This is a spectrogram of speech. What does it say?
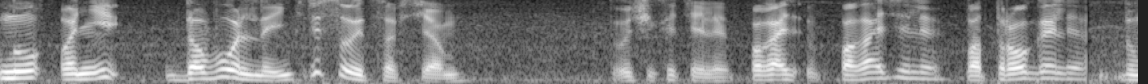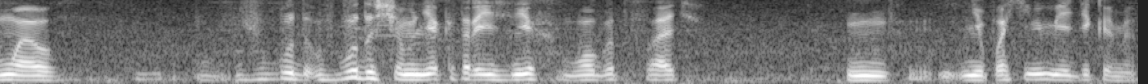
Ну, они довольны, интересуются всем. Очень хотели. Поразили, потрогали. Думаю, в будущем некоторые из них могут стать неплохими медиками.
